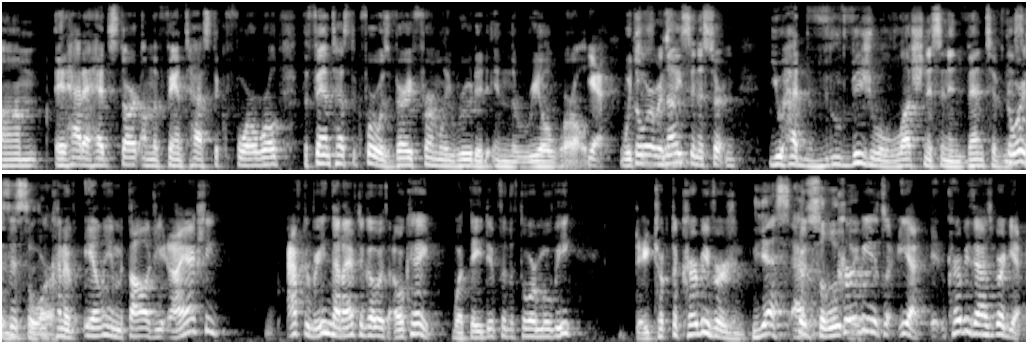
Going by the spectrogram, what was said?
Um, it had a head start on the Fantastic Four world. The Fantastic Four was very firmly rooted in the real world, Yeah, which Thor is was- nice in a certain. You had v- visual lushness and inventiveness Thor in is this Thor. kind of alien mythology, and I actually, after reading that, I have to go with okay, what they did for the Thor movie. They took the Kirby version. Yes, absolutely. Kirby is yeah, Kirby's Asgard. Yeah,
